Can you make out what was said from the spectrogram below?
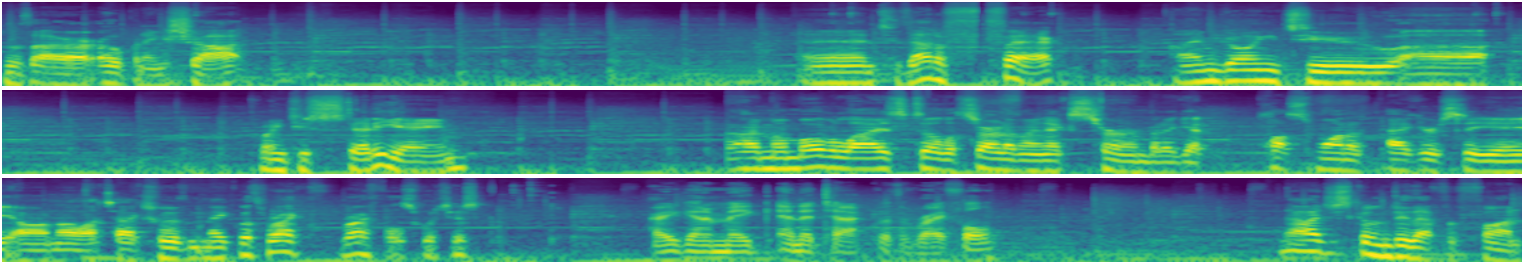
with our opening shot, and to that effect, I'm going to uh, going to steady aim. I'm immobilized till the start of my next turn, but I get plus one of accuracy on all attacks with make with ri- rifles, which is Are you gonna make an attack with a rifle? no, I'm just gonna do that for fun.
